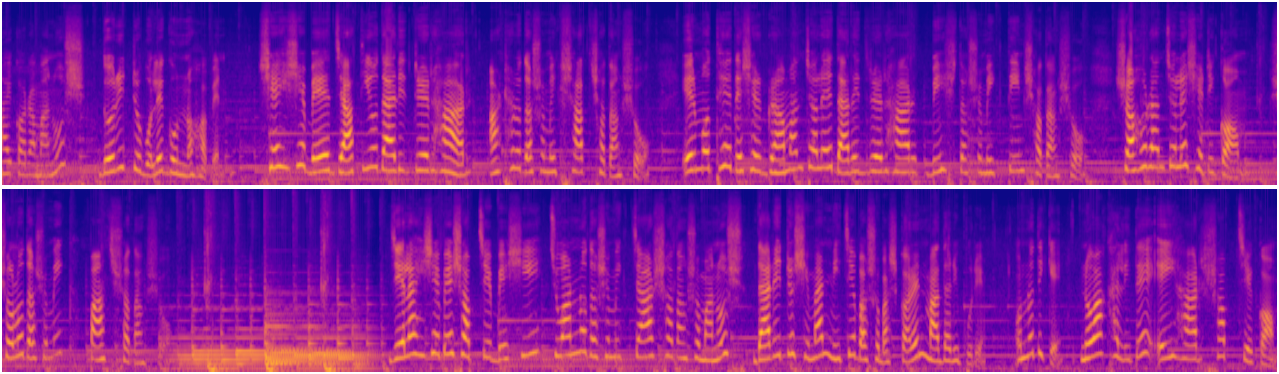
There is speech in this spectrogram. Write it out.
আয় করা মানুষ দরিদ্র বলে গণ্য হবেন। সে হিসেবে জাতীয় দারিদ্র্যের হার আঠারো দশমিক সাত শতাংশ। এর মধ্যে দেশের গ্রামাঞ্চলে দারিদ্র্যের হার বিশ দশমিক তিন শতাংশ। শহরাঞ্চলে সেটি কম, ষোলো দশমিক পাঁচ শতাংশ। জেলা হিসেবে সবচেয়ে বেশি, চুয়ান্ন দশমিক চার শতাংশ মানুষ দারিদ্র্য সীমার নিচে বসবাস করেন মাদারীপুরে। অন্যদিকে, নোয়াখালীতে এই হার সবচেয়ে কম।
